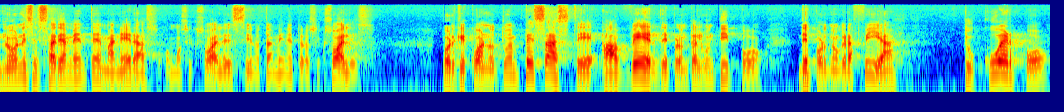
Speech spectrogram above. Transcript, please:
No necesariamente de maneras homosexuales, sino también heterosexuales. Porque cuando tú empezaste a ver de pronto algún tipo de pornografía, tu cuerpo,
